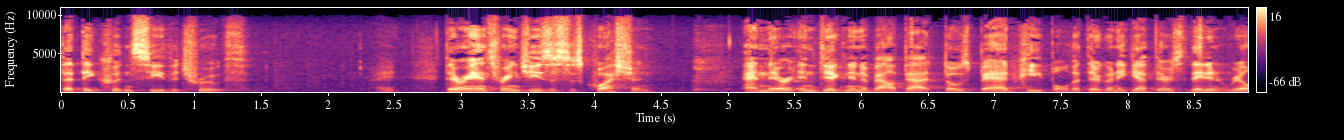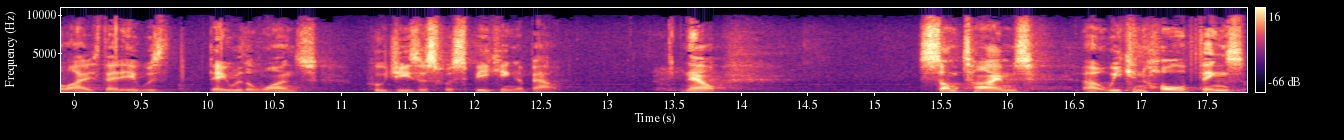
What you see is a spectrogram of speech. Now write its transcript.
that they couldn't see the truth. Right? They're answering Jesus' question, And they're indignant about that, those bad people that they're going to get there. So they didn't realize that it was, they were the ones who Jesus was speaking about. Now, sometimes uh, we can hold things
